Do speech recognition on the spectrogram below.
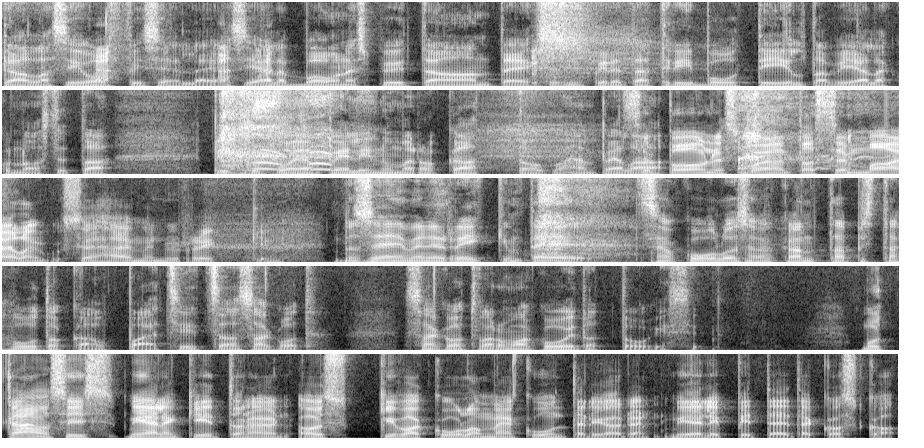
Dallasin officelle ja siellä bonus pyytää anteeksi ja sitten pidetään tribuutti-ilta vielä, kun nostetaan pikkupojan pelinumero kattoon, kun hän pelaa. Se bonus voi antaa sen mailan, kun sehän ei mennyt rikki. No se ei mennyt rikki, mutta ei, se on kuuluisa, kannattaa pistää huutokauppaa, että siitä saa sakot, sakot varmaan kuitattuukin sitten. Mutta tämä on siis mielenkiintoinen. Olisi kiva kuulla meidän kuuntelijoiden mielipiteitä, koska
